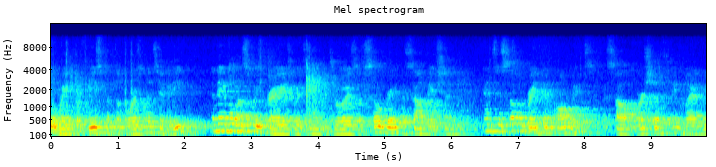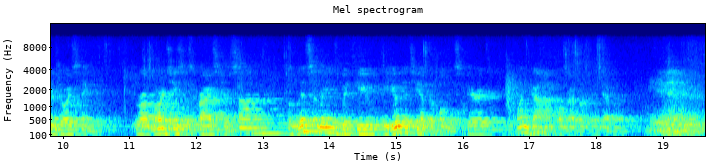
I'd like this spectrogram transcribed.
await the feast of the Lord's Nativity, enable us, we pray, to attain the joys of so great a salvation, and to celebrate them always with solemn worship and glad rejoicing. Through our Lord Jesus Christ, your Son, who lives and reigns with you the unity of the Holy Spirit, one God, forever and ever. Amen.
